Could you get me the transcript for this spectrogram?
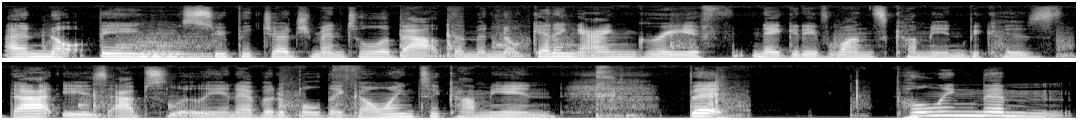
and not being mm. super judgmental about them and not getting angry if negative ones come in because that is absolutely inevitable. They're going to come in. But pulling them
